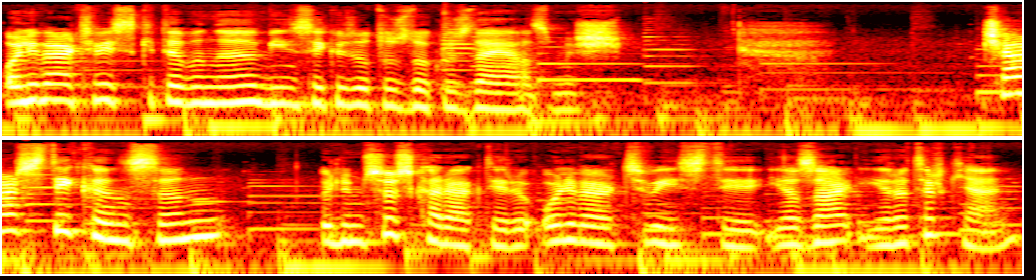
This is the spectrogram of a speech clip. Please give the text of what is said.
Oliver Twist kitabını 1839'da yazmış. Charles Dickens'ın ölümsüz karakteri Oliver Twist'i yazar yaratırken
